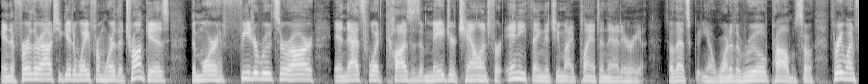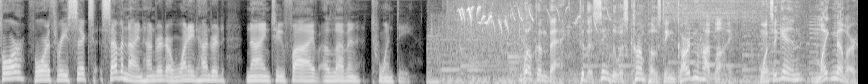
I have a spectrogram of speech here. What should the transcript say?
And the further out you get away from where the trunk is, the more feeder roots there are. And that's what causes a major challenge for anything that you might plant in that area. So that's you know one of the real problems. So 314-436-7900 or 1-800-925-1120. Welcome back to the St. Louis Composting Garden Hotline. Once again, Mike Miller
